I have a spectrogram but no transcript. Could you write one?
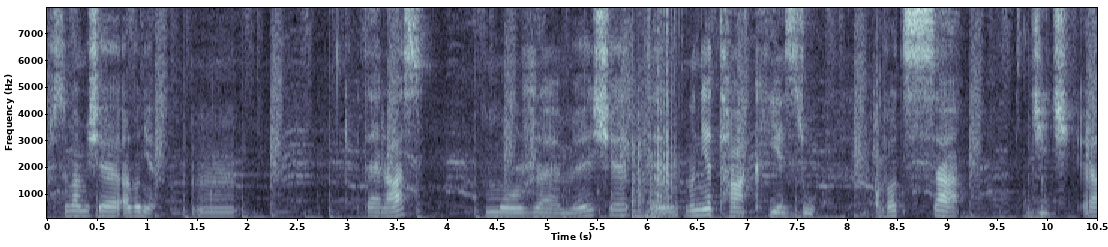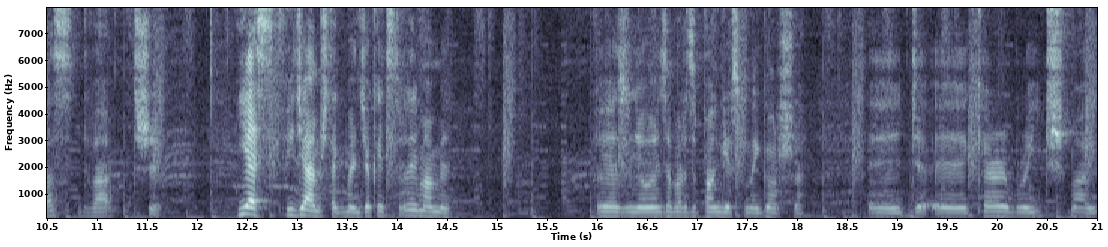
Przesuwamy się, albo nie. Mm, teraz możemy się tym. No nie tak, Jezu. Podsadzić. Raz, dwa, trzy. Jest! Wiedziałem, że tak będzie. Okej, co tutaj mamy? O Jezu, nie umiem za bardzo po angielsku, najgorsze. Y, y, Cambridge, my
